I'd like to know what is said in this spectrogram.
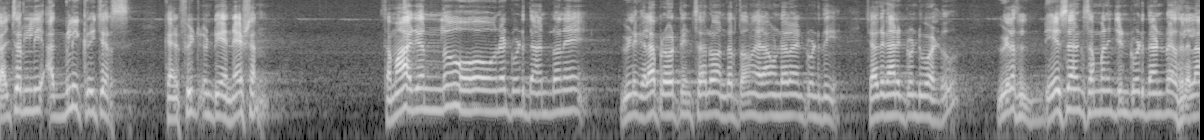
culturally ugly creatures can fit into a nation సమాజంలో ఉన్నటువంటి దాంట్లోనే వీళ్ళకి ఎలా ప్రవర్తించాలో అందరితోనూ ఎలా ఉండాలో అనేటువంటిది చేతగానిటువంటి వాళ్ళు వీళ్ళు అసలు దేశానికి సంబంధించినటువంటి దాంట్లో అసలు ఎలా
